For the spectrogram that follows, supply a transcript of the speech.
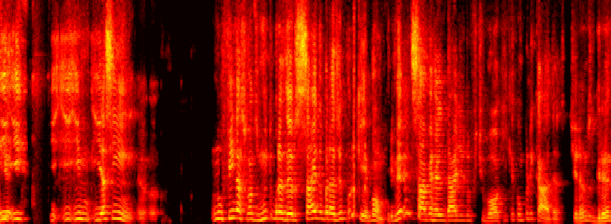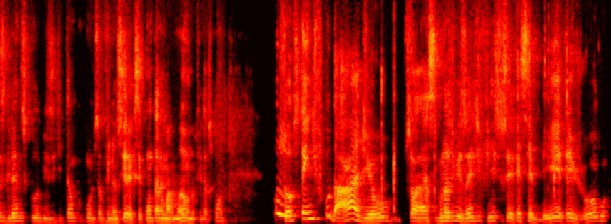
E, e, e, assim, no fim das contas, muito brasileiro sai do Brasil por quê? Bom, primeiro a gente sabe a realidade do futebol aqui que é complicada, tirando os grandes, grandes clubes que estão com condição financeira que você conta numa mão, no fim das contas os outros têm dificuldade, ou só as segundas divisões é difícil você receber, ter jogo.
